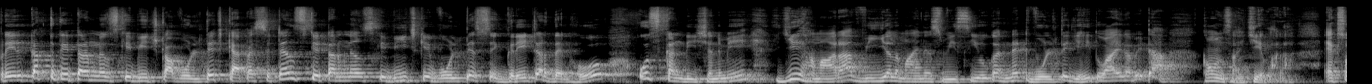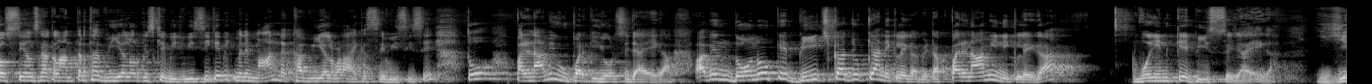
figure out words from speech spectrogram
प्रेरकत्व के टर्मिनल्स के बीच का वोल्टेज कैपेसिटेंस के टर्मिनल्स के बीच के वोल्टेज से ग्रेटर देन हो, उस कंडीशन में ये हमारा V L minus V C होगा। नेट वोल्टेज यही तो आएगा बेटा। कौन सा? ये वाला। एक्सोसियंस का कलांतर था वी एल और किसके बीच? वी सी के बीच। मैंने मान रखा वी एल बड़ा है किससे वी सी से। तो परिणामी ऊपर की ओर से जाएगा। अब इन दोनों के बीच का जो क्या निकलेगा बेटा? परिणामी निकलेगा, वो इनके बीच से जाएगा। ये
